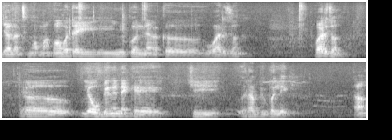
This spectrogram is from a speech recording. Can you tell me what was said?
jàllaat si moom ah. moom ba tey ñu kon ak euh, Wally Zone Wally Zone euh, yow bi nga nekkee ci rab bi ba léegi ah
